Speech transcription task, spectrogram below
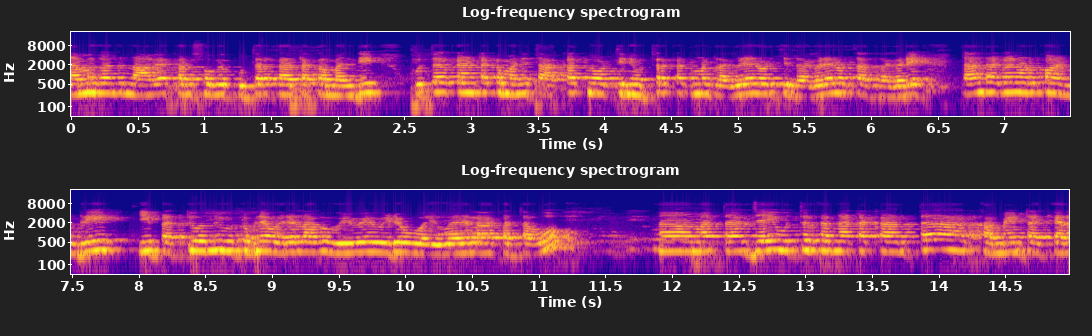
ನಮಗಂದ್ರೆ ನಾವೇ ಕನ್ಸ್ಕೋಬೇಕು ಉತ್ತರ ಕರ್ನಾಟಕ ಮಂದಿ, ಉತ್ತರ ಕರ್ನಾಟಕ ಮಂದಿ ತಾಕತ್ ನೋಡ್ತೀನಿ. ಉತ್ತರ ಕರ್ನಾಟಕ ಮಂದಿ ರಗಡೆ ನೋಡ್ತೀನಿ ರಗಡೆ ನೋಡ್ತಾ ರಗಡೆ. ತಾನು ರಗಡೆ ನೋಡ್ಕೊಂಡ್ರಿ, ಈ ಪ್ರತಿಯೊಂದು ಯೂಟ್ಯೂಬ್ನಾಗ ವೈರಲ್ ಆಗೋ, ವಿಡಿಯೋ ವೈರಲ್ ಆಗಕತ್ತಾವು. ಮತ್ತು ಜೈ ಉತ್ತರ ಕರ್ನಾಟಕ ಅಂತ ಕಮೆಂಟ್ ಹಾಕ್ಯಾರ.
